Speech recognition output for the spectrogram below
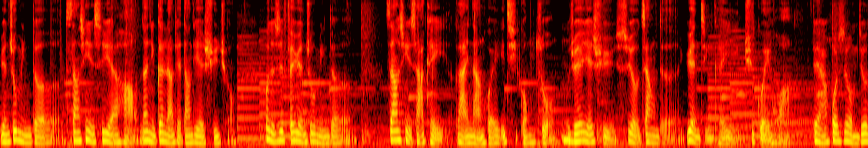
原住民的智商心理师也好，那你更了解当地的需求，或者是非原住民的。咨商心理师他可以来南回一起工作，嗯、我觉得也许是有这样的愿景可以去规划。对啊，或者是我们就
